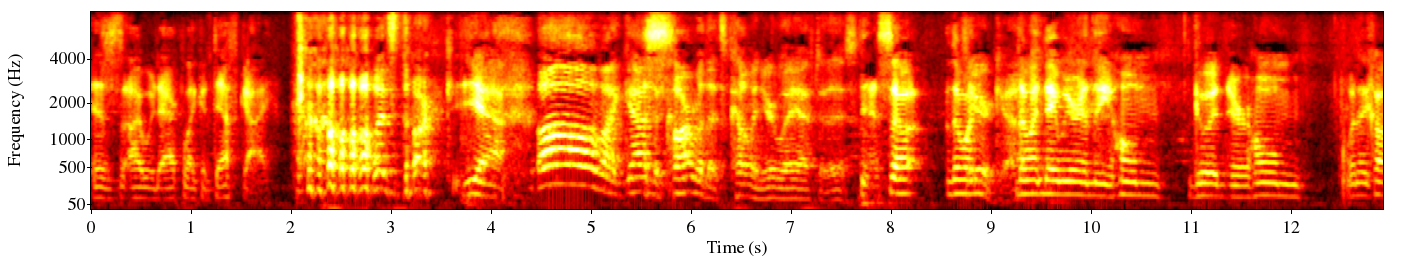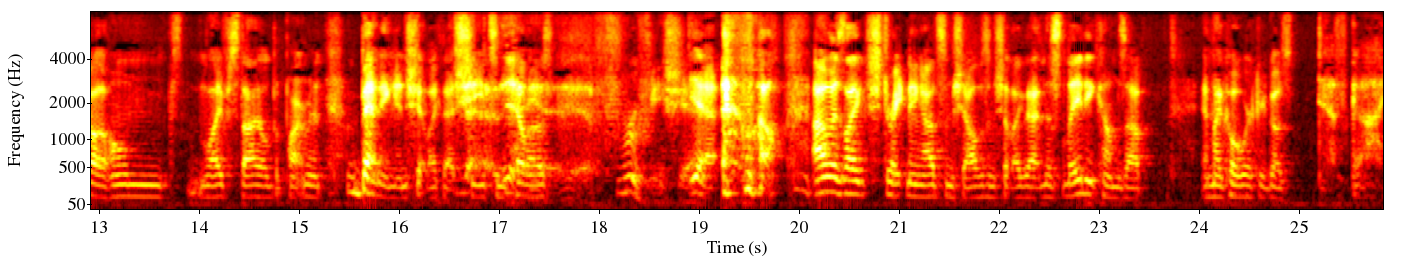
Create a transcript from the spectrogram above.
is I would act like a deaf guy. oh, it's dark. Yeah, Oh my god, the karma that's coming your way after this. Yeah, so the one the one day we were in the home good or home what do they call it home lifestyle department bedding and shit like that sheets and Yeah, pillows Yeah, yeah. Froofy shit. yeah well I was like straightening out some shelves and shit like that and this lady comes up and my coworker goes deaf guy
